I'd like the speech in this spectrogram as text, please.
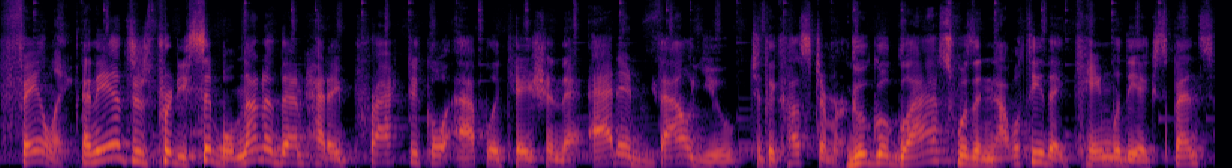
failing? And the answer is pretty simple. None of them had a practical application that added value to the customer. Google Glass was a novelty that came with the expense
